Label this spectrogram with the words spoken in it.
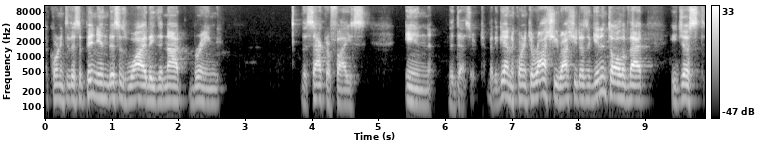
according to this opinion, this is why they did not bring the sacrifice in the desert. But again, according to Rashi, Rashi doesn't get into all of that. He just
